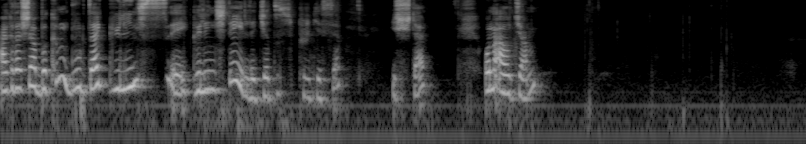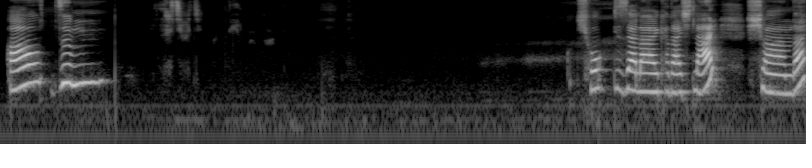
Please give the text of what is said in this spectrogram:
Arkadaşlar bakın burada Glinch, e, Glinch değil de cadı süpürgesi. İşte. Onu alacağım. Aldım. Çok güzel arkadaşlar. Şu anda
